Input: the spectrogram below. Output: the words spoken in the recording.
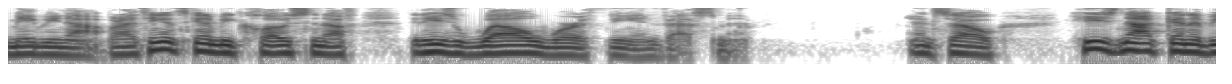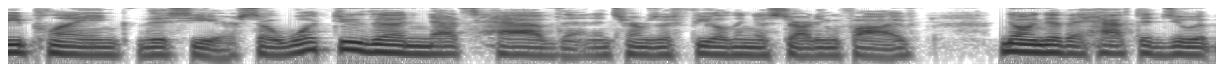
Maybe not, but I think it's going to be close enough that he's well worth the investment. And so, he's not going to be playing this year. So, what do the Nets have then in terms of fielding a starting five, knowing that they have to do it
